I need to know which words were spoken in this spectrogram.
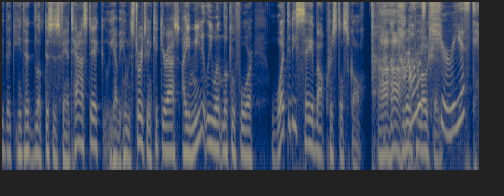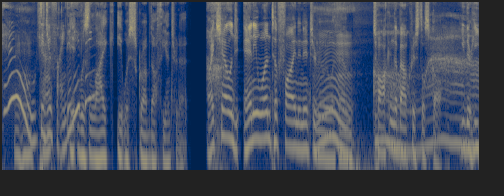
that he did look. This is fantastic. We have a human story. It's going to kick your ass. I immediately went looking for what did he say about Crystal Skull Aha. during I was curious too. Mm-hmm. Did you find anything? It was like it was scrubbed off the internet. I challenge anyone to find an interview with him mm. talking about Crystal Skull. Either he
